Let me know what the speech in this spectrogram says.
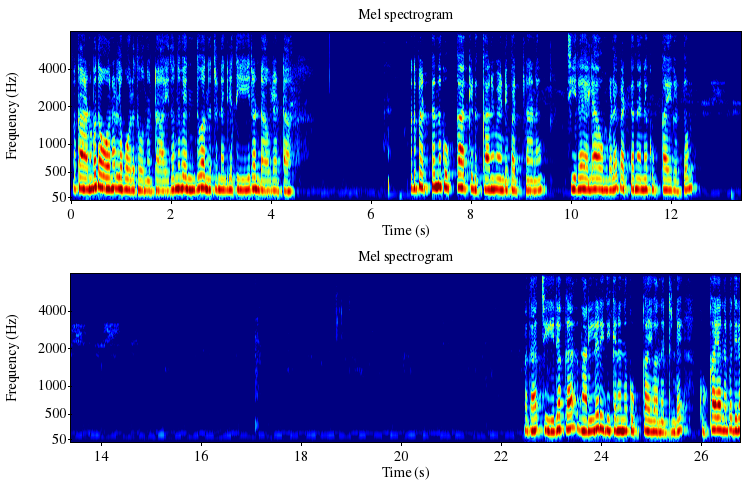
അപ്പോൾ കാണുമ്പോൾ തോനുള്ള പോലെ തോന്നും ഇതൊന്ന് വെന്ത് വന്നിട്ടുണ്ടെങ്കിൽ തീരെ ഉണ്ടാവില്ല കേട്ടോ അപ്പോൾ ഇത് പെട്ടെന്ന് കുക്കാക്കി എടുക്കാനും വേണ്ടി പറ്റണതാണ് ചീര ഇല ആകുമ്പോൾ പെട്ടെന്ന് തന്നെ കുക്കായി കിട്ടും അപ്പോൾ ആ ചീരൊക്കെ നല്ല രീതിക്ക് തന്നെ ഒന്ന് കുക്കായി വന്നിട്ടുണ്ട് കുക്കായി വന്നപ്പോൾ ഇതിൽ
